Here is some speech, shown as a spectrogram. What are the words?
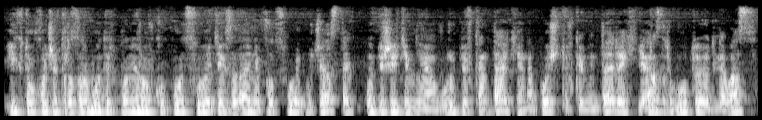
и кто хочет разработать планировку под свой техзадание, под свой участок, напишите мне в группе ВКонтакте, на почту, в комментариях. Я разработаю для вас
